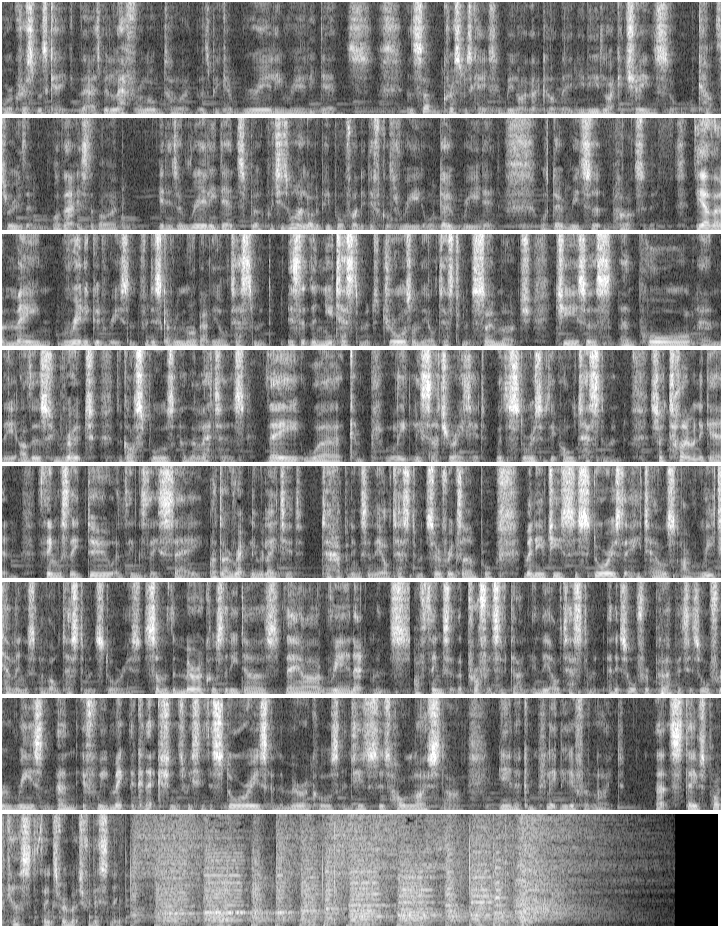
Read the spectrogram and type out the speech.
or a Christmas cake that has been left for a long time has become really, really dense. And some Christmas cakes can be like that, can't they? And you need like a chainsaw cut through them. Well, that is the Bible. It is a really dense book, which is why a lot of people find it difficult to read or don't read it or don't read certain parts of it. The other main, really good reason for discovering more about the Old Testament is that the New Testament draws on the Old Testament so much. Jesus and Paul and the others who wrote the Gospels and the letters they were completely saturated with the stories of the Old Testament. So, time and again, things they do and things they say are directly related to happenings in the Old Testament. So, for example, many of Jesus' stories that he tells are retellings of Old Testament stories. Some of the miracles that he does, they are reenactments of things that the prophets have done in the Old Testament. And it's all for a purpose, it's all for a reason. And if we make the connections, we see the stories and the miracles and Jesus' whole lifestyle in a completely different light. That's Dave's podcast. Thanks very much for listening.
